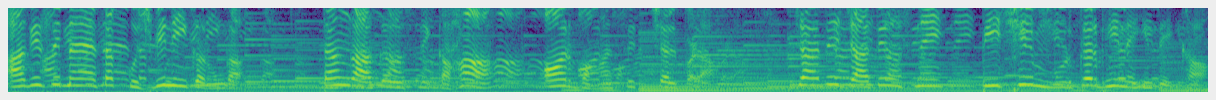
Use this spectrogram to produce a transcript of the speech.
आगे से मैं ऐसा कुछ भी नहीं करूँगा। तंग आकर उसने कहा और वहाँ से चल पड़ा। जाते जाते उसने पीछे मुड़कर भी नहीं देखा।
